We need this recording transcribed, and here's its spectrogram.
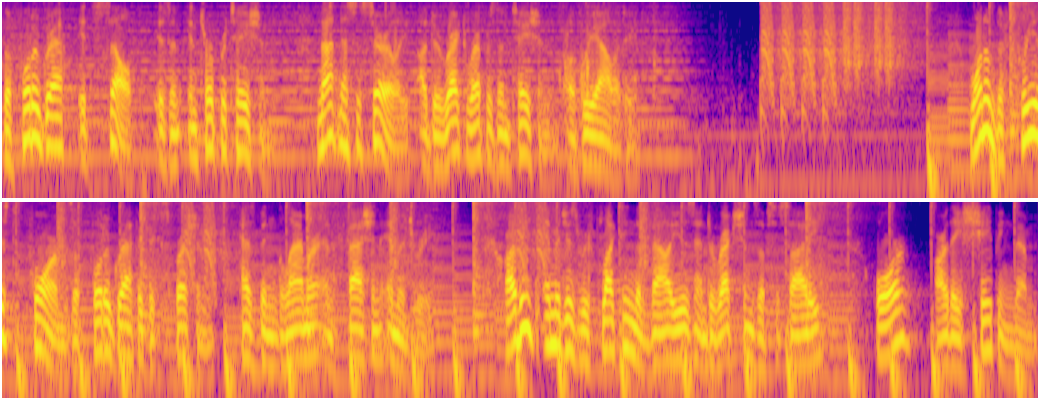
the photograph itself is an interpretation, not necessarily a direct representation of reality. One of the freest forms of photographic expression has been glamour and fashion imagery. Are these images reflecting the values and directions of society, or are they shaping them?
